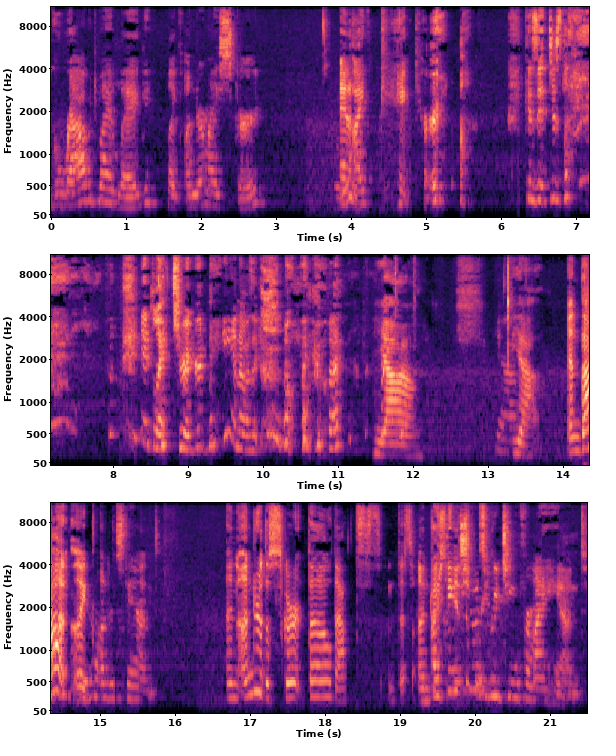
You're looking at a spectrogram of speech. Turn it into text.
grabbed my leg like under my skirt and I kicked her. Cause it just like it like triggered me and I was like, oh my god. yeah, Yeah. yeah. And that, People like, don't understand. and under the skirt, though, that's that's I think she was reaching for my hand.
